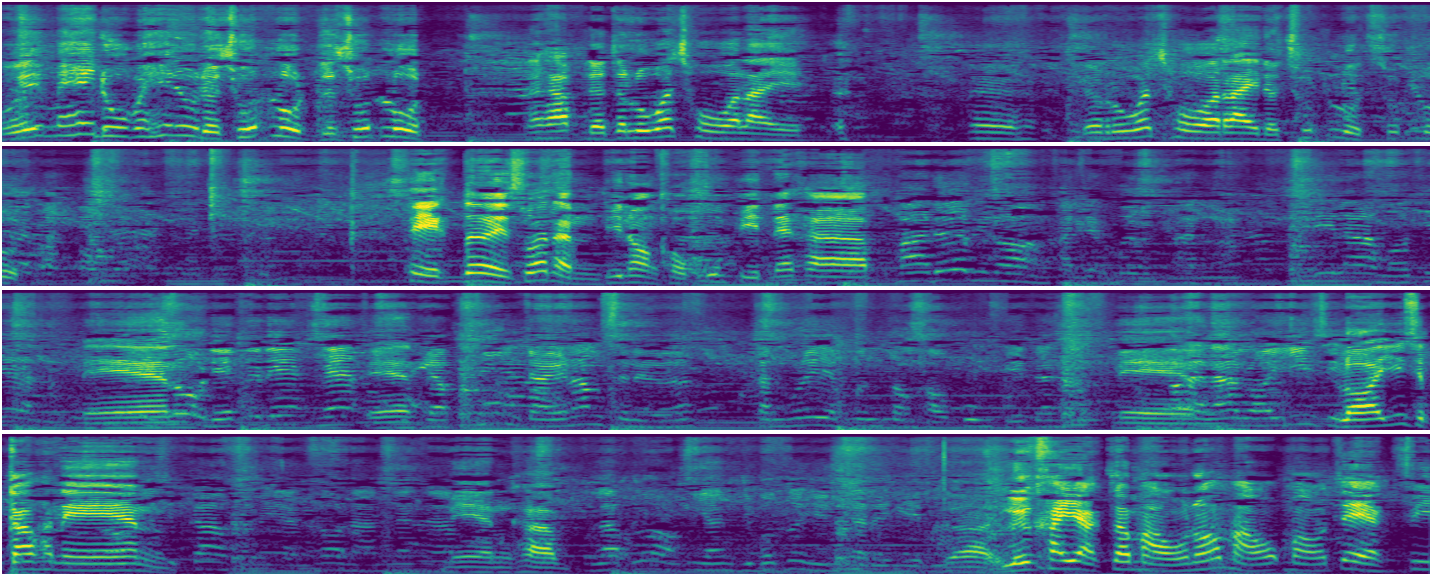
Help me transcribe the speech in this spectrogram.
อุ้ยไม่ให้ดูไม่ให้ดูเดี๋ยวชุดหลุดเดี๋ยวชุดหลุดนะครับ เดี๋ยวจะรู้ว่าโชว์อะไรเออเดี๋ยวรู้ว่าโชว์อะไรเดี๋ยวชุดหลุดชุดหลุดเพกเตยส่วนอันพี่น้องเขาคุ้มปิดนะครับมาเด้อพี่น้องขันจากเบิ่งอันนี่ล่าหมอแค่นแมนโลเด็ดเด้ๆแม่แม่นแบบภูมิใจนำเสนอ กันผู้ใดอยากเบิ่งต้องเขากลุ่มปิดนะครับแม่นเท่าไหร่นะร้อยยี่สิบร้อยยี่สิบเก้าคะแนน สิบเก้าคะแนนเท่านั้นนะครับแมนครับ รับรองยังจิบก็เห็นกันได้เห็นได้หรือใครอยากจะเหมาเนาะเหมาเหมาแจกฟรี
